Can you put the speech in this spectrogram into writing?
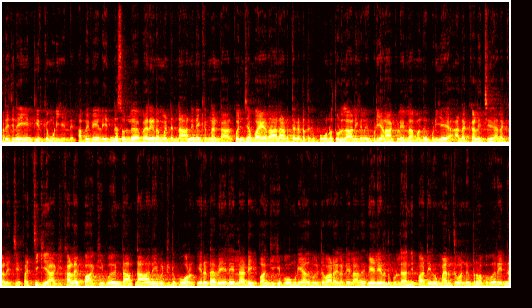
பிரச்சனை ஏன் தீர்க்க முடியல அப்ப இவையில் என்ன சொல்ல வருகணும் என்று நான் நினைக்கிறேன் என்றால் கொஞ்சம் வயதான அடுத்த கட்டத்துக்கு போன தொழிலாளிகள் இப்படியான ஆட்கள் எல்லாம் வந்து இப்படியே அலக்கழிச்சு அலக்கழிச்சு பச்சிக்கு களைப்பாக்கி வேண்டாம் நானே விட்டுட்டு போறேன். ஏனெண்டா வேலை இல்லாட்டி வங்கிக்கு போக முடியாது வீட்டு வாடகை கட்ட இல்லாது வேலையிலிருந்து புள்ள நிப்பாட்டிரும் மருத்துவம் நின்றும் அப்ப வேற என்ன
